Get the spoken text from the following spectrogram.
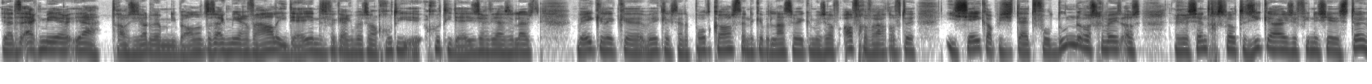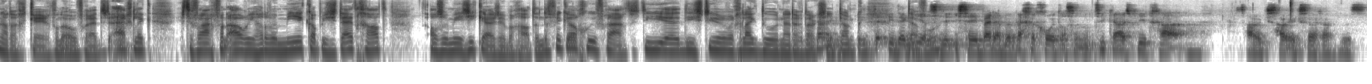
dat is eigenlijk meer, ja, trouwens, die zouden we helemaal niet behandelen. Dat is eigenlijk meer een verhalenidee. En dat vind ik eigenlijk best wel een goed, goed idee. Die zegt, ja, ze luistert wekelijk, wekelijks naar de podcast. En ik heb het laatste weken mezelf afgevraagd of de IC-capaciteit voldoende was geweest als de recent gesloten ziekenhuizen financiële steun hadden gekregen van de overheid. Dus eigenlijk is de vraag van Auri, hadden we meer capaciteit gehad als we meer ziekenhuizen hebben gehad? En dat vind ik wel een goede vraag. Dus die, uh, die sturen we gelijk door naar de redactie. Dank ik, ik denk daarvoor. niet dat ze de IC bij hebben weggegooid als een ziekenhuisgebied gaat. Zou ik, zou ik zeggen. Dus,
